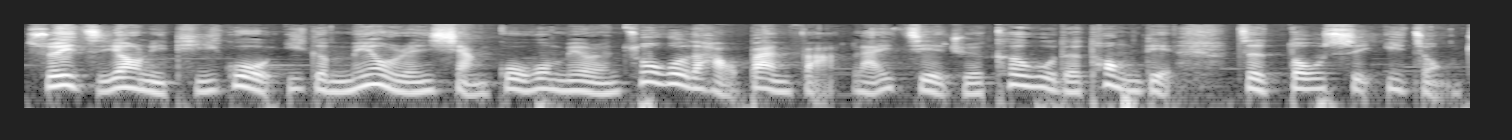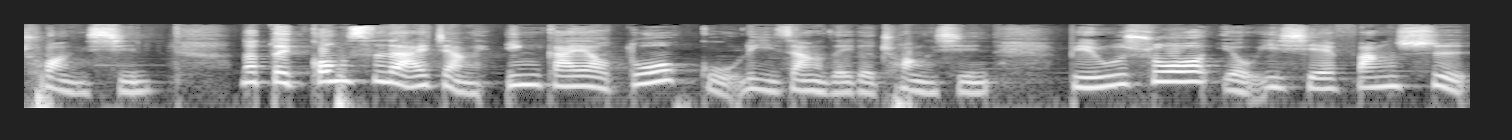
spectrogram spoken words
所以只要你提过一个没有人想过或没有人做过的好办法来解决客户的痛点，这都是一种创新。那对公司来讲，应该要多鼓励这样的一个创新。比如说有一些方式，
